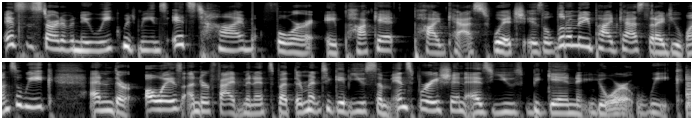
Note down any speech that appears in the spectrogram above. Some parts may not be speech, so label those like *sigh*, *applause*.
It's the start of a new week, which means it's time for a pocket podcast, which is a little mini podcast that I do once a week. And they're always under five minutes, but they're meant to give you some inspiration as you begin your week.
